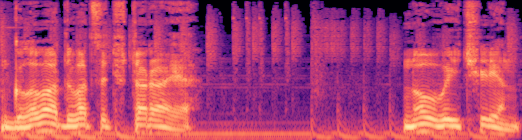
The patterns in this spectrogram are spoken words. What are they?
Глава 22. Новый член.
